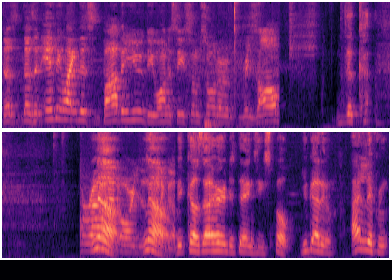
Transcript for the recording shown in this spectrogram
Does does an ending like this bother you? Do you want to see some sort of resolve? The co- around it, or No, you just let it no, because I heard the things he spoke. You got to. I listen.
